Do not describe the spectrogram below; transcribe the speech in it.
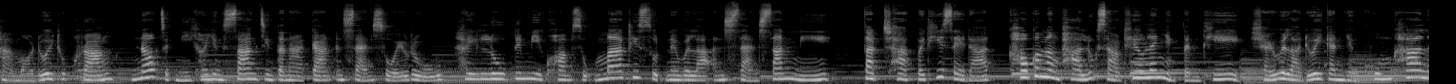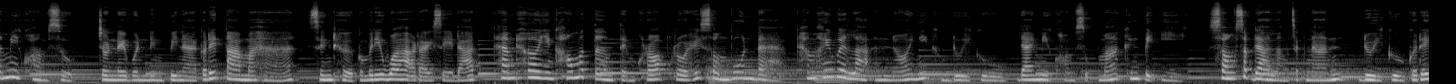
หาหมอด้วยทุกครั้ง นอกจากนี้เขายังสร้างจินตนาการอันแสนสวยหรูให้ลูกได้มีความสุขมากที่สุดในเวลาอันแสนสั้นนี้ ตัดฉากไปที่เซดัตเขากำลังพาลูกสาวเที่ยวเล่นอย่างเต็มที่ ใช้เวลาด้วยกันอย่างคุ้มค่าและมีความสุข จนในวันหนึ่งปีนาก็ได้ตามมาหา ซึ่งเธอก็ไม่ได้ว่าอะไรเซดัตแถมเธอยังเข้ามาเติมเต็มครอบครัวให้สมบูรณ์แบบทำให้เวลาอันน้อยนิดของดุยกู ได้มีความสุขมากขึ้นไปอีกสองสัปดาห์หลังจากนั้นดุยกูก็ได้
